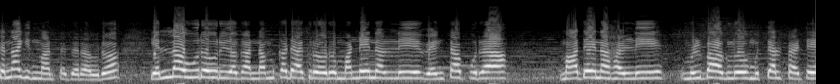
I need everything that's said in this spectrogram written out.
ಚೆನ್ನಾಗಿ ಇದು ಮಾಡ್ತಿದ್ದಾರೆ ಅವರು. ಎಲ್ಲ ಊರವರು ಇವಾಗ ನಮ್ಮ ಕಡೆ ಹಾಕಿರೋರು ಮಣ್ಣೇನಹಳ್ಳಿ, ವೆಂಕಟಾಪುರ, ಮಾದೇನಹಳ್ಳಿ, ಮುಳ್ಬಾಗ್ಲು ಮುತ್ತಾಲ್ಪೇಟೆ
